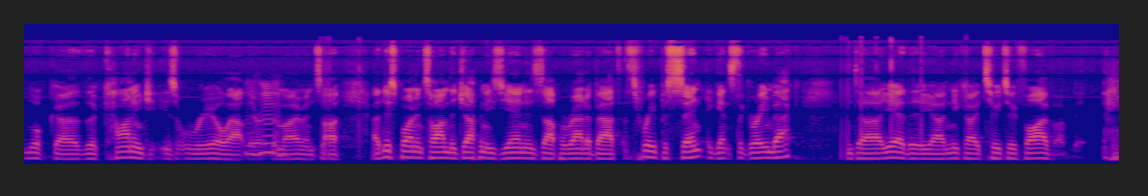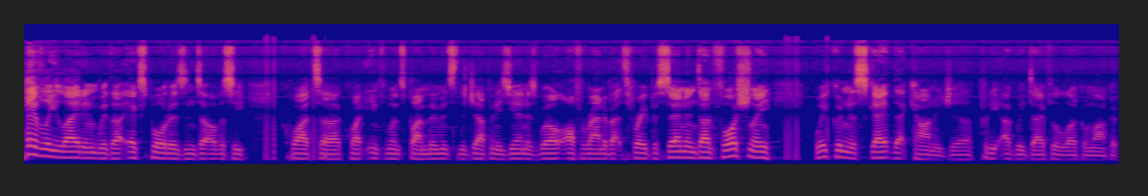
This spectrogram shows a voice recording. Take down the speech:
look, the carnage is real out there mm-hmm. at the mm-hmm. moment. at this point in time, the Japanese yen is up around about 3% against the greenback. And yeah, the Nikkei 225 heavily laden with uh, exporters and obviously quite uh, quite influenced by movements in the Japanese yen as well, off around about three percent. And unfortunately, we couldn't escape that carnage. A pretty ugly day for the local market.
